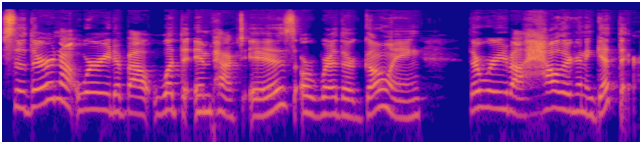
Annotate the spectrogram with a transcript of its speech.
So they're not worried about what the impact is or where they're going. They're worried about how they're going to get there.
